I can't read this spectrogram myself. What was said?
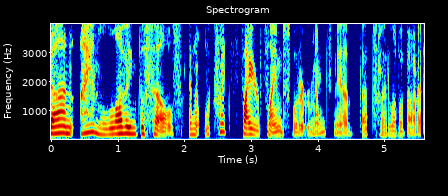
Fun. I am loving the cells, and it looks like fire flames, what it reminds me of. That's what I love about it.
